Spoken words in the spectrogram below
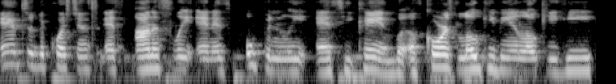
answer the questions as honestly and as openly as he can. But of course, Loki being Loki, he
